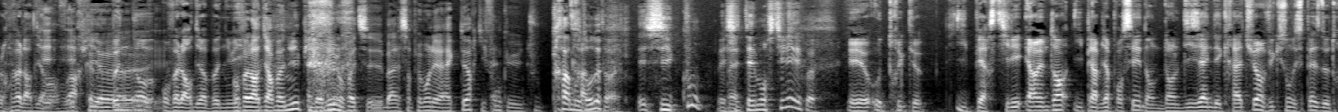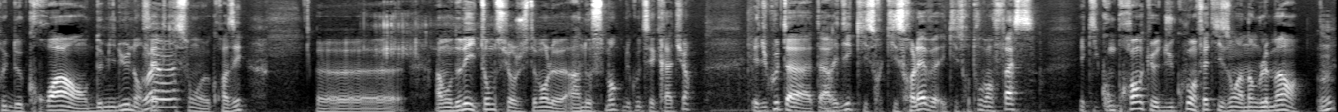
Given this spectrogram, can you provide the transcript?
on va leur dire Et- au revoir. puis, bonne- euh, non, on va leur dire bonne nuit. on va leur dire bonne nuit puis la nuit en fait c'est bah, simplement les réacteurs qui font que tout crame autour d'eux c'est con mais Ouais. c'est tellement stylé quoi Et autre truc euh, hyper stylé et en même temps hyper bien pensé dans, dans le design des créatures, vu qu'ils sont des espèces de trucs de croix en demi-lune en Ouais, fait, qui sont euh, croisés. Euh, à un moment donné, ils tombent sur justement le, un ossement du coup de ces créatures. Et du coup, t'as as Riddick qui se, qui se relève et qui se retrouve en face et qui comprend que du coup, en fait, ils ont un angle mort. Mhm.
